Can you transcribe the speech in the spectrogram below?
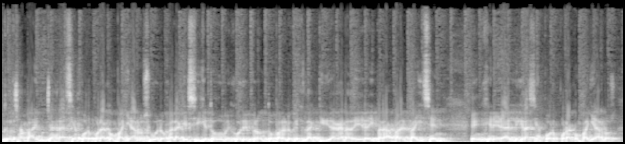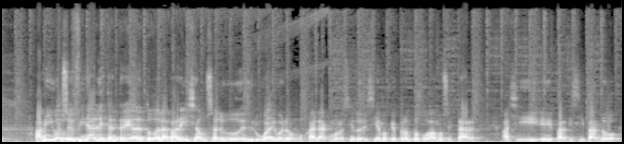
Doctor Chambay, muchas gracias por, por acompañarnos y bueno, ojalá que sí, que todo mejore pronto para lo que es la actividad ganadera y para, para el país en, en general. Gracias por, por acompañarnos. Amigos, el final de esta entrega de toda la parrilla, un saludo desde Uruguay. Bueno, ojalá, como recién lo decíamos, que pronto podamos estar allí eh, participando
